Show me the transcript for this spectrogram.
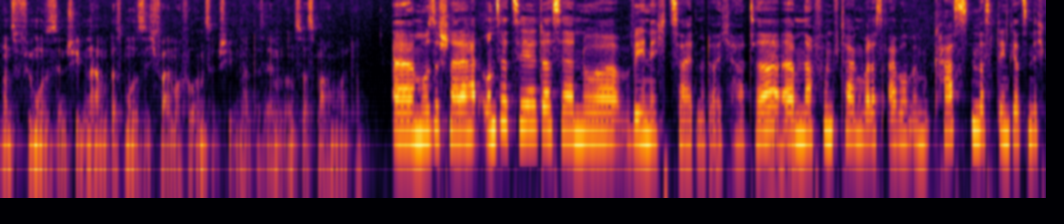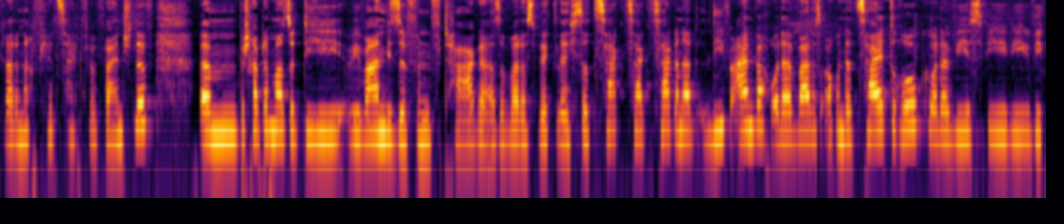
uns für Moses entschieden haben und dass Moses sich vor allem auch für uns entschieden hat, dass er mit uns was machen wollte. Äh, Moses Schneider hat uns erzählt, dass er nur wenig Zeit mit euch hatte. Ähm, nach fünf Tagen war das Album im Kasten. Das klingt jetzt nicht gerade nach viel Zeit für Feinschliff. Ähm, beschreib doch mal so die, wie waren diese fünf Tage? Also war das wirklich so zack, zack, zack und das lief einfach oder war das auch unter Zeitdruck oder wie ist, wie, wie, wie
